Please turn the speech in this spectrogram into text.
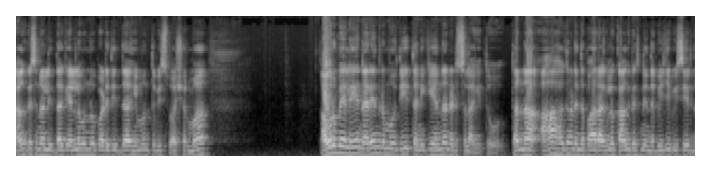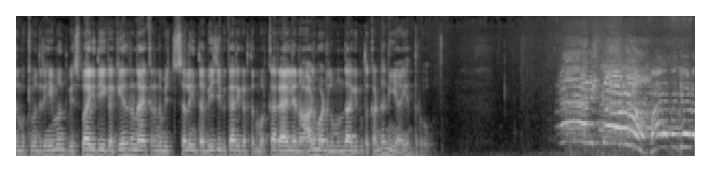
ಕಾಂಗ್ರೆಸ್ನಲ್ಲಿದ್ದಾಗ ಎಲ್ಲವನ್ನೂ ಪಡೆದಿದ್ದ ಹಿಮಂತ ಬಿಸ್ವಾ ಶರ್ಮಾ ಅವರ ಮೇಲೆ ನರೇಂದ್ರ ಮೋದಿ ತನಿಖೆಯನ್ನು ನಡೆಸಲಾಗಿತ್ತು. ತನ್ನ ಆ ಹಗರಣದಿಂದ ಪಾರಾಗಲು ಕಾಂಗ್ರೆಸ್ನಿಂದ ಬಿಜೆಪಿ ಸೇರಿದ ಮುಖ್ಯಮಂತ್ರಿ ಹಿಮಂತ್ ಬಿಸ್ವಾ ಇದೀಗ ಕೇಂದ್ರ ನಾಯಕರನ್ನು ಮೆಚ್ಚಿಸಲು ಇಂಥ ಬಿಜೆಪಿ ಕಾರ್ಯಕರ್ತರ ಮೂಲಕ ರ್ಯಾಲಿಯನ್ನು ಹಾಳು ಮಾಡಲು ಮುಂದಾಗಿರುವುದು ಖಂಡನೀಯ ಎಂದರು. ಭಾರತ ಜೋಡೋ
